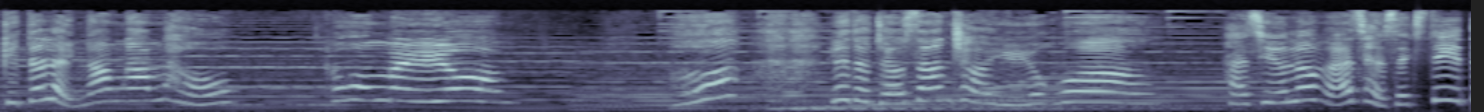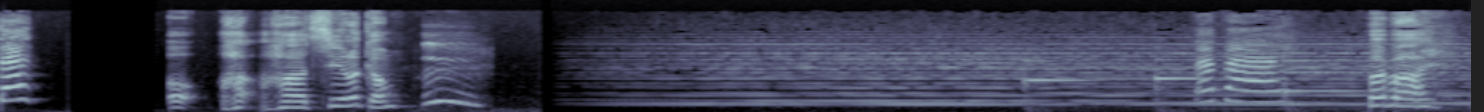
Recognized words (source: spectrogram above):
结得嚟啱啱好，好好味啊！吓，呢度仲有生菜鱼肉，下次要捞埋一齐食先得。哦，下下次啦咁。嗯。拜拜。拜拜。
